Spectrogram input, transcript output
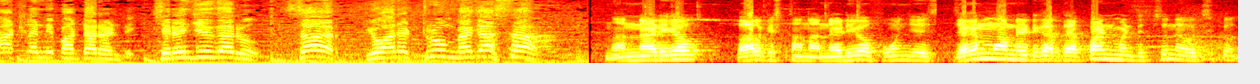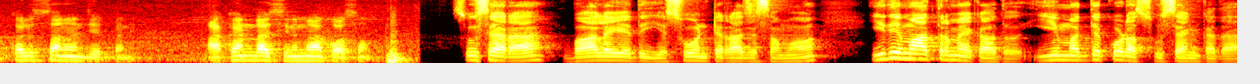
మాటలన్నీ పడ్డారండి. చిరంజీవి గారు sir you are a true mega star నన్ను అడిగావు బాలకృష్ణ నన్ను అడిగా ఫోన్ చేసి జగన్మోహన్ రెడ్డి గారితో అపాయింట్మెంట్ ఇచ్చు నేను వచ్చి కలుస్తానని చెప్పాను. అఖండ సినిమా కోసం. చూసారా బాలయ్యది ఎసువంటి రాజసమో. ఇది మాత్రమే కాదు ఈ మధ్య కూడా చూశాం కదా.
